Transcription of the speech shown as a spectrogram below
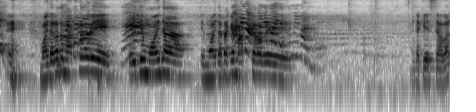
ময়দাটা তো মাখতে হবে। এই যে ময়দা। এই ময়দাটাকে মাখতে হবে। এটা কে এসছে আবার।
